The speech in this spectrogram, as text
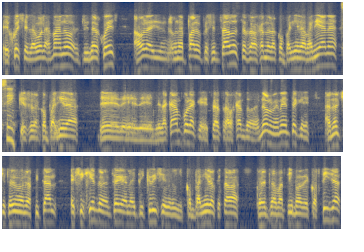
el juez se lavó las manos, el primer juez. Ahora hay un, un amparo presentado, está trabajando la compañera Mariana, Sí. que es una compañera de, de, de- de la Cámpora, que está trabajando enormemente, que anoche estuvimos en el hospital exigiendo la entrega de la epicrisis del compañero que estaba con el traumatismo de costillas.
